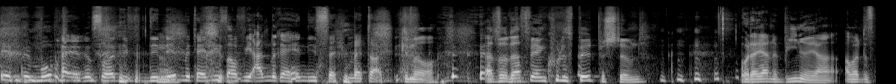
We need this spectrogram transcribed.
im, im Mobile Resort. Die, die nehmen mit Handys auf, wie andere Handys zerschmettern. Genau. Also das wäre ein cooles Bild bestimmt. Oder ja, eine Biene, ja. Aber das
